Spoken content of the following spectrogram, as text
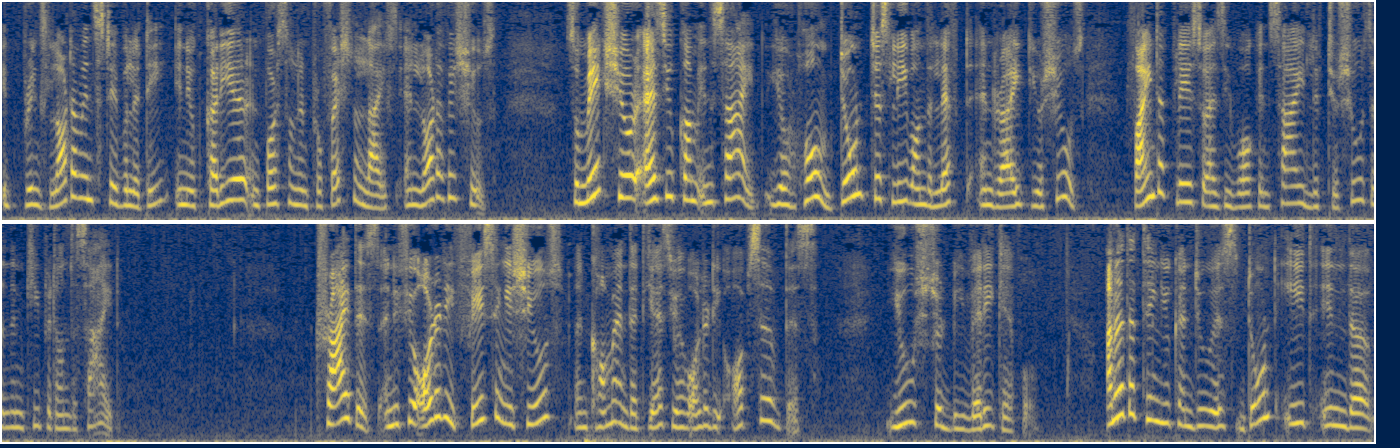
it brings a lot of instability in your career and personal and professional lives and a lot of issues. So make sure as you come inside your home, don't just leave on the left and right your shoes. Find a place so as you walk inside, lift your shoes and then keep it on the side. Try this, and if you're already facing issues, then comment that yes, you have already observed this you should be very careful. Another thing you can do is don't eat in the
